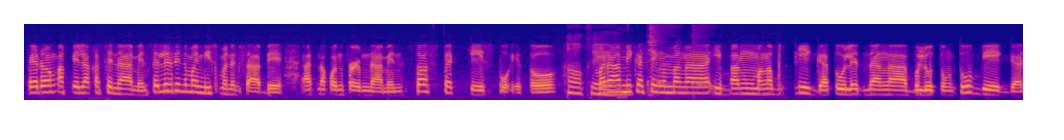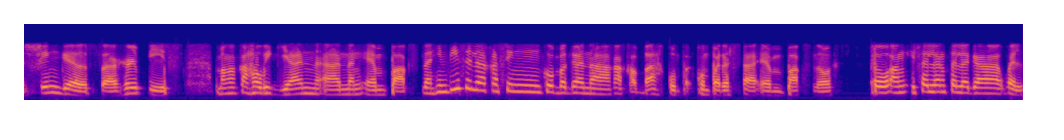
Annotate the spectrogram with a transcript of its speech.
Pero ang apela kasi namin, sila rin naman mismo nagsabi at na-confirm namin, suspect case po ito. Okay. Marami kasing mga ibang mga butig ah, tulad ng ah, bulutong tubig, ah, shingles, ah, herpes, mga kahawig yan ah, ng MPOX na hindi sila kasing kumbaga nakakakaba kumpa- kumpara sa MPOX no. So ang isa lang talaga, well,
